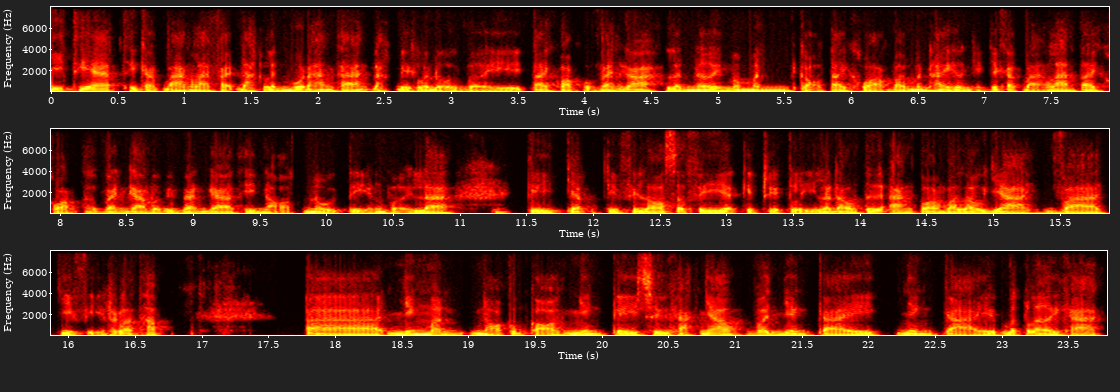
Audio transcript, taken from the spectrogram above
ETF thì các bạn lại phải đặt lệnh mua hàng tháng đặc biệt là đối với tài khoản của Vanguard là nơi mà mình có tài khoản và mình hay hướng dẫn cho các bạn làm tài khoản ở Vanguard bởi vì Vanguard thì nó nổi tiếng với là cái cái philosophy cái triết lý là đầu tư an toàn và lâu dài và chi phí rất là thấp. À, nhưng mà nó cũng có những cái sự khác nhau và những cái những cái bất lợi khác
